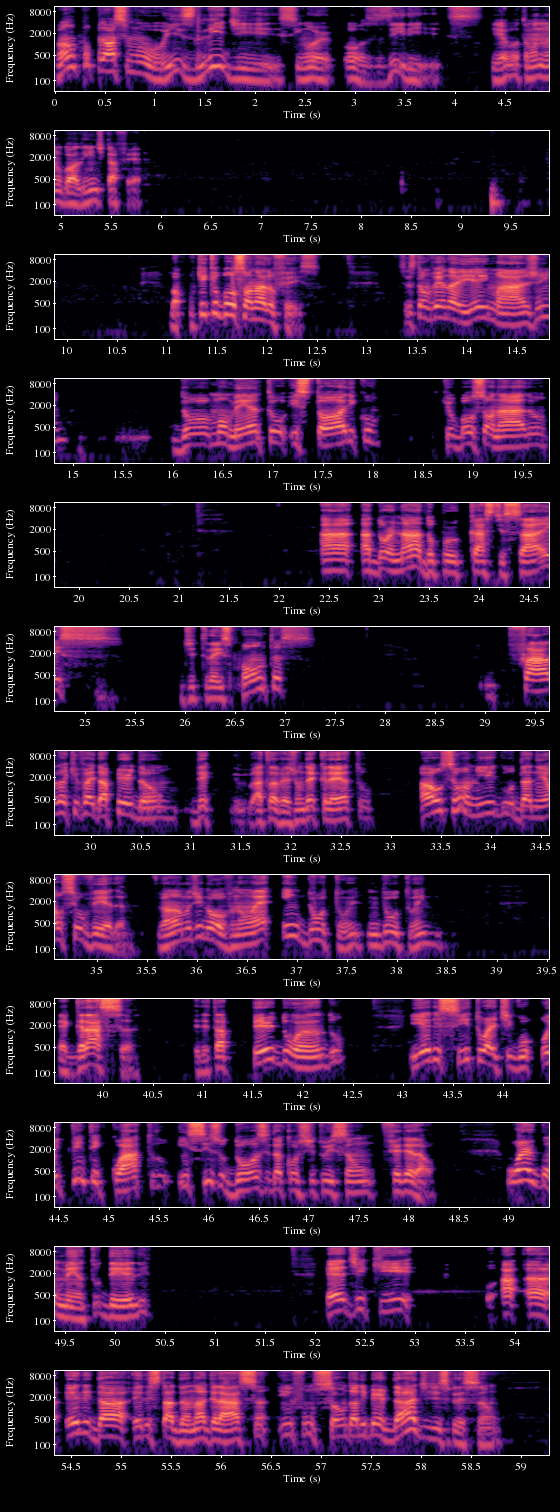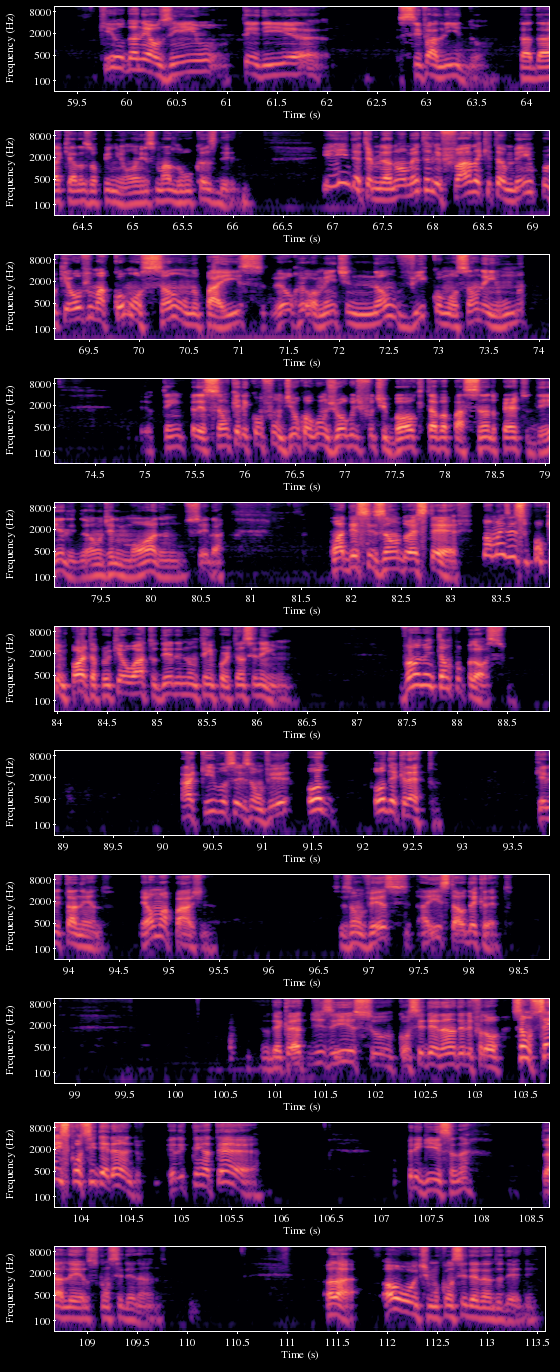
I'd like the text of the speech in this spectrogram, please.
Vamos para o próximo slide, senhor Osiris. E eu vou tomando meu golinho de café. Bom, o que, que o Bolsonaro fez? Vocês estão vendo aí a imagem do momento histórico que o Bolsonaro, adornado por castiçais de três pontas, fala que vai dar perdão de, através de um decreto ao seu amigo Daniel Silveira. Vamos de novo, não é induto, hein? induto, hein? É graça. Ele está perdoando e ele cita o artigo 84, inciso 12 da Constituição Federal. O argumento dele é de que a, a, ele, dá, ele está dando a graça em função da liberdade de expressão que o Danielzinho teria se valido para dar aquelas opiniões malucas dele. E em determinado momento ele fala que também, porque houve uma comoção no país, eu realmente não vi comoção nenhuma. Eu tenho a impressão que ele confundiu com algum jogo de futebol que estava passando perto dele, de onde ele mora, não sei lá, com a decisão do STF. Bom, mas isso pouco importa, porque o ato dele não tem importância nenhuma. Vamos então para o próximo. Aqui vocês vão ver o, o decreto que ele está lendo. É uma página. Vocês vão ver, aí está o decreto. O decreto diz isso, considerando, ele falou, são seis considerando. Ele tem até preguiça, né? Para ler os considerando. Olha lá, olha o último considerando dele.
